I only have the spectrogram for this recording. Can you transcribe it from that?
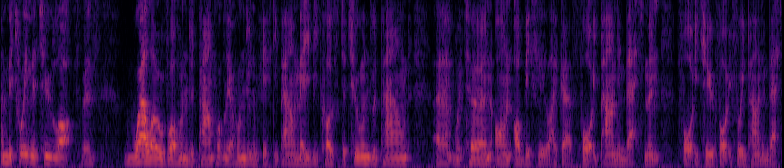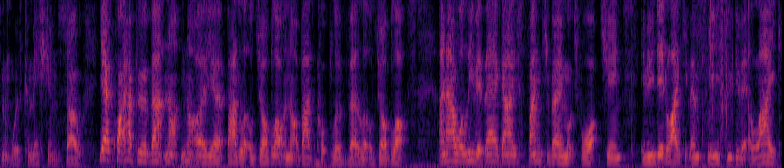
And between the two lots, there's well over £100, probably £150, maybe close to £200 um, return on obviously like a £40 investment, 42 £43 investment with commission. So yeah, quite happy with that. Not not a uh, bad little job lot and not a bad couple of uh, little job lots. And I will leave it there guys. Thank you very much for watching. If you did like it then please do give it a like.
